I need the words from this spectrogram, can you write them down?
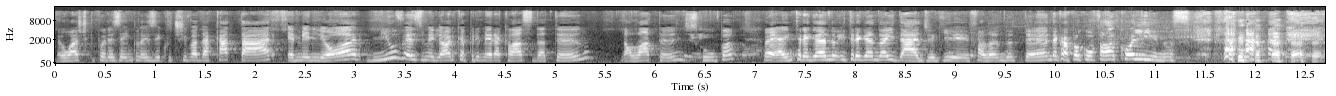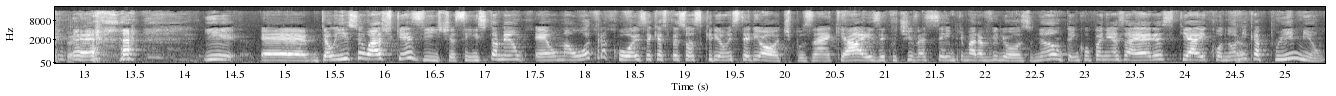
Eu acho que, por exemplo, a executiva da Qatar é melhor, mil vezes melhor que a primeira classe da TAM, da Latam, desculpa. É, entregando, entregando a idade aqui, falando TAM, daqui a pouco eu vou falar Colinos. é, e, é, então, isso eu acho que existe. Assim, isso também é uma outra coisa que as pessoas criam estereótipos, né? Que ah, a executiva é sempre maravilhoso. Não, tem companhias aéreas que a econômica é. premium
